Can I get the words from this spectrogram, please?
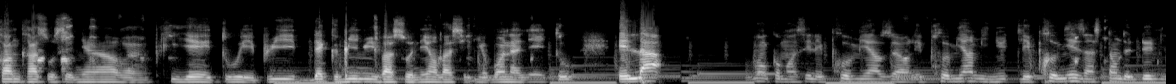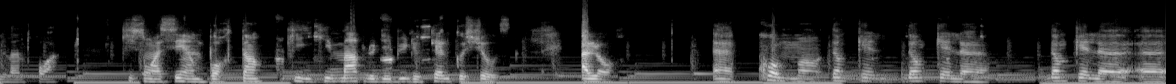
rendre grâce au Seigneur, prier et tout. Et puis, dès que minuit va sonner, on va se dire bonne année et tout. Et là, vont commencer les premières heures, les premières minutes, les premiers instants de 2023 qui sont assez importants, qui, qui marquent le début de quelque chose. Alors, euh, comment, dans quel, dans quel, euh, dans quel, euh,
